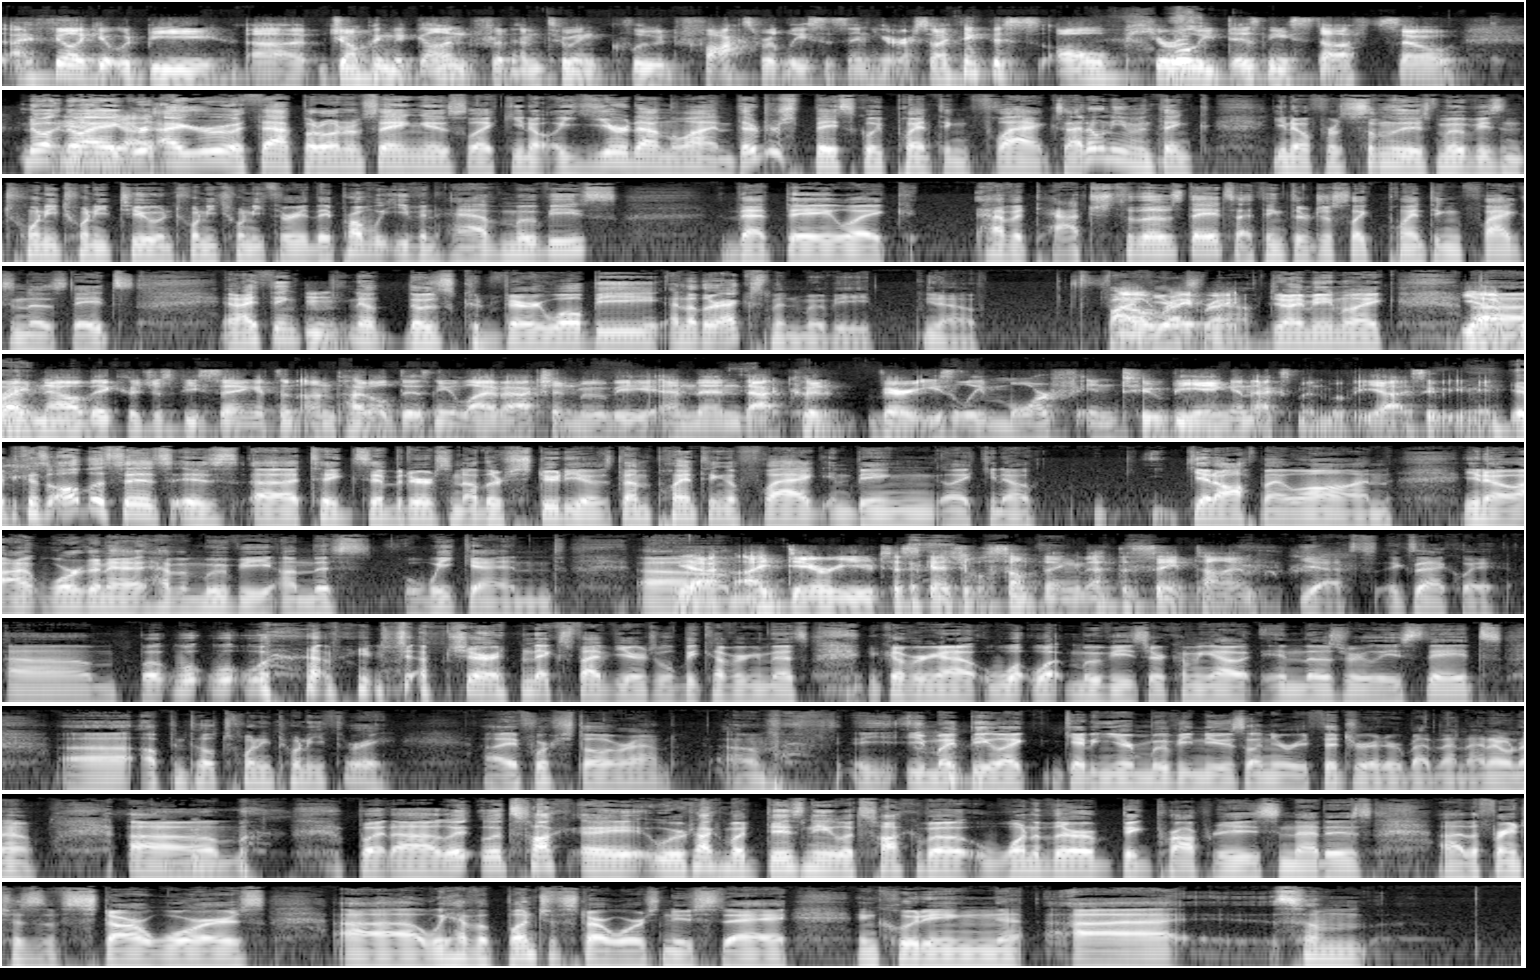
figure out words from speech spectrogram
I feel like it would be uh, jumping the gun for them to include Fox releases in here. So I think this is all purely well, Disney stuff. So no, no, I agree. I agree with that. But what I'm saying is, like, you know, a year down the line, they're just basically planting flags. I don't even think, you know, for some of these movies in 2022 and 2023, they probably even have movies that they like have attached to those dates. I think they're just like planting flags in those dates, and I think mm. you know those could very well be another X Men movie. You know, five oh, years right, right. now. Do you know what I mean? Like, yeah, uh, right now they could just be saying it's an untitled Disney live action movie, and then that could very easily morph into being an X Men movie. Yeah, I see what you mean. Yeah, because all this is is uh, to exhibitors and other studios them planting a flag and being like, you know, get off my lawn. You know, I, we're gonna have a movie on this weekend. Um, yeah, I dare you to schedule something at the same time. Yes, exactly. Um, but w- w- I mean, I'm sure in the next five years we'll be covering this and covering out what what movies are coming out in those release dates uh, up until 2023, uh, if we're still around. Um, you might be like getting your movie news on your refrigerator by then. I don't know. Um, but uh, let, us talk. Uh, we were talking about Disney. Let's talk about one of their big properties, and that is uh, the franchise of Star Wars. Uh, we have a bunch of Star Wars news today, including uh, some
